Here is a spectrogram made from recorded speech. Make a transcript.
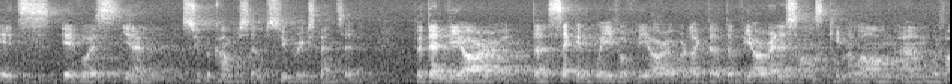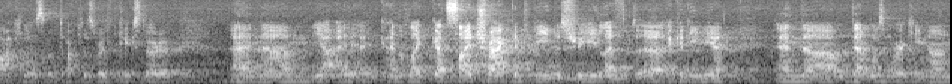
it's it was you know super cumbersome, super expensive. But then VR, the second wave of VR, or like the, the VR renaissance came along um, with Oculus, with Oculus Rift Kickstarter. And um, yeah, I, I, kind of like got sidetracked into the industry, left uh, academia, and uh, then was working on,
